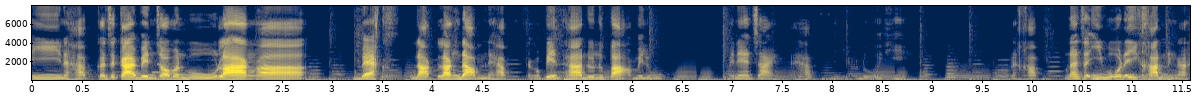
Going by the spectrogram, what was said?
นี่นะครับก็จะกลายเป็นจอมันบูร่างอ่า แบ็กล่างดำนะครับ แต่ก็เปลี่ยนท่าด้วยหรือเปล่าไม่รู้ ไม่แน่ใจนะครับ นี่เอาดูอีกทีนะครับ น่าจะอีโวได้อีกขั้นหนึ่งนะ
